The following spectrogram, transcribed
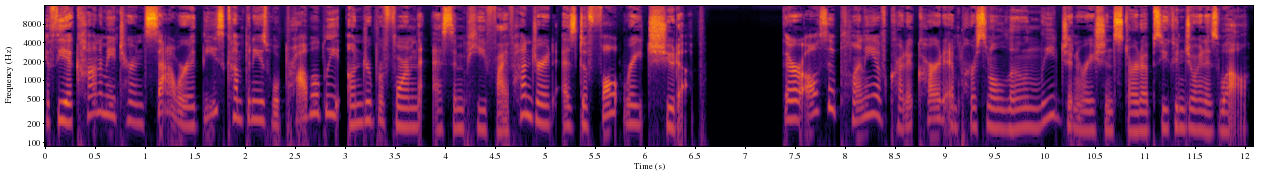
If the economy turns sour, these companies will probably underperform the S&P 500 as default rates shoot up. There are also plenty of credit card and personal loan lead generation startups you can join as well.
